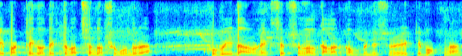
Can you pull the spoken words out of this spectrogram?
এই পাশ থেকেও দেখতে পাচ্ছেন দর্শক বন্ধুরা খুবই দারুণ এক্সেপশনাল কালার কম্বিনেশনের একটি বকনা।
